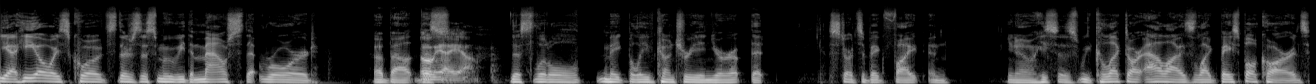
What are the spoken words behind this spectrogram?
Yeah, he always quotes. There's this movie, The Mouse That Roared, about oh, this, oh yeah yeah this little make believe country in Europe that starts a big fight, and you know he says we collect our allies like baseball cards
